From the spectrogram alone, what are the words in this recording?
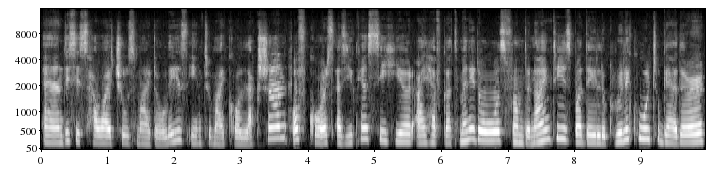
and this is how I choose my dollies into my collection. Of course, as you can see here, I have got many dolls from the 90s, but they look really cool together.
